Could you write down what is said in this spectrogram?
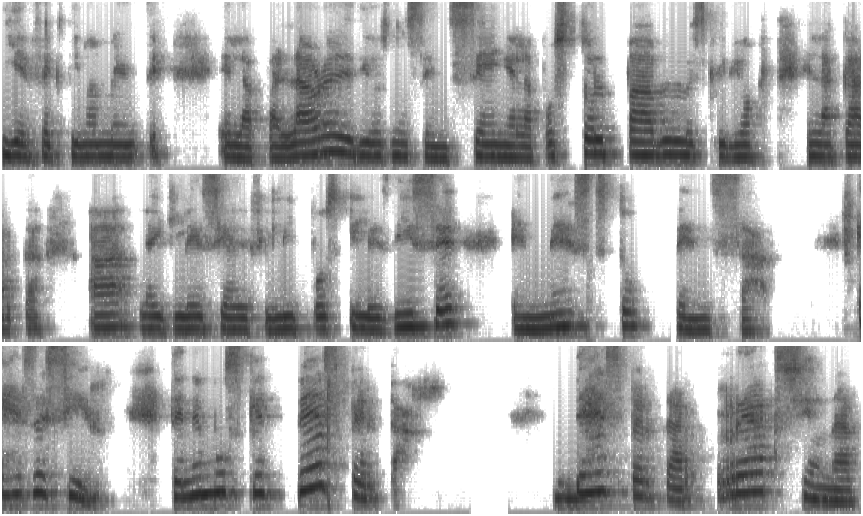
Y efectivamente, en la palabra de Dios nos enseña, el apóstol Pablo lo escribió en la carta a la iglesia de Filipos y les dice, en esto pensad. Es decir, tenemos que despertar despertar, reaccionar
